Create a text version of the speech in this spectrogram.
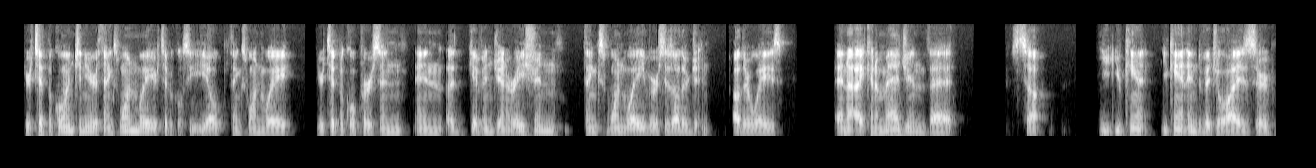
your typical engineer thinks one way, your typical CEO thinks one way, your typical person in a given generation thinks one way versus other gen- other ways, and I can imagine that so you, you can't you can't individualize or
